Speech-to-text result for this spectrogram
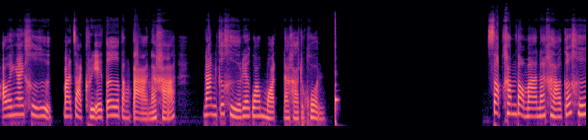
เอาง่ายๆคือมาจากครีเอเตอร์ต่างๆนะคะ นั่นก็คือเรียกว่า mod นะคะทุกคนศัพท์คำต่อมานะคะก็คือ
